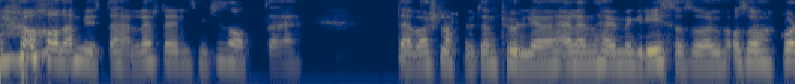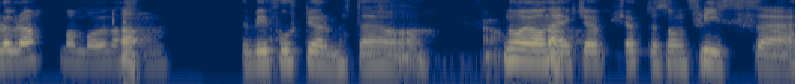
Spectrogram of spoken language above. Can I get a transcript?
å ha dem ute heller. Det er liksom ikke sånn at eh, det er bare å slippe ut en pulje eller en haug med gris, og så, og så, går det bra. Man må jo nesten, ja. Det blir fort gjørmete. Og... Nå har jo han Erik kjøpt, kjøpt en sånn flis, hva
